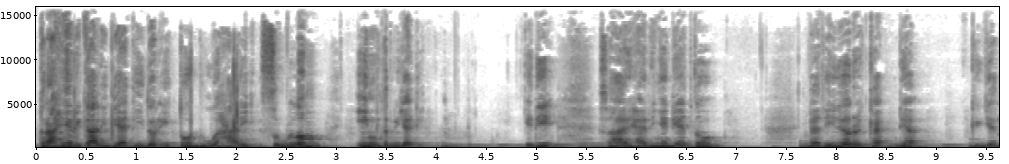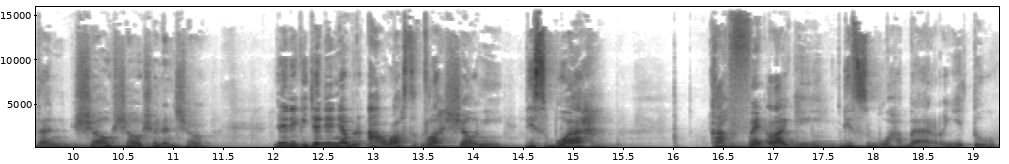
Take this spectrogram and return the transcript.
terakhir kali dia tidur itu dua hari sebelum ini terjadi. Jadi sehari harinya dia tuh nggak tidur kayak dia kegiatan show show show dan show. Jadi kejadiannya berawal setelah show nih di sebuah kafe lagi di sebuah bar gitu.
